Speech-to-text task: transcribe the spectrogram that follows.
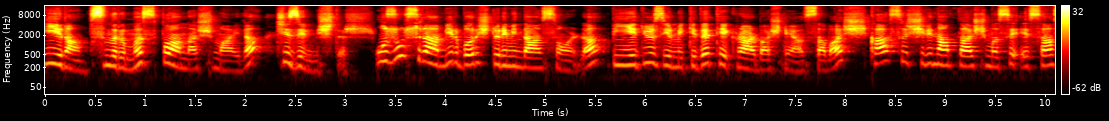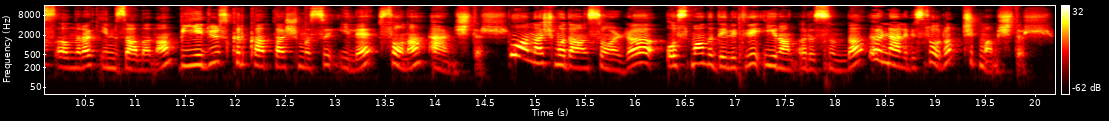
İran sınırımız bu anlaşmayla çizilmiştir. Uzun süren bir barış döneminden sonra 1722'de tekrar başlayan savaş, Kasr-Şirin Antlaşması esas alınarak imzalanan 1740 Antlaşması ile sona ermiştir. Bu anlaşmadan sonra Osmanlı Devleti ve İran arasında önemli bir sorun çıkmamıştır.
